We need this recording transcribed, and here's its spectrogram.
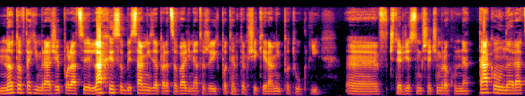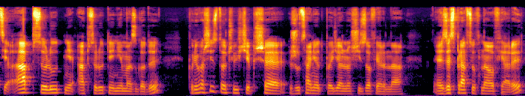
no to w takim razie Polacy lachy sobie sami zapracowali na to, że ich potem tam siekierami potłukli e, w 1943 roku. Na taką narrację absolutnie, absolutnie nie ma zgody, ponieważ jest to oczywiście przerzucanie odpowiedzialności z ofiar na, e, ze sprawców na ofiary.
